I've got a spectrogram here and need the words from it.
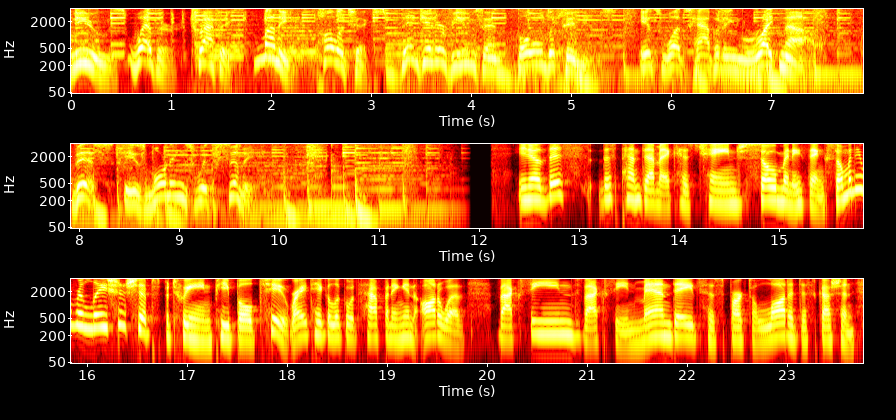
News, weather, traffic, money, politics, big interviews, and bold opinions. It's what's happening right now. This is Mornings with Simi. You know, this this pandemic has changed so many things, so many relationships between people too, right? Take a look at what's happening in Ottawa. Vaccines, vaccine mandates have sparked a lot of discussion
